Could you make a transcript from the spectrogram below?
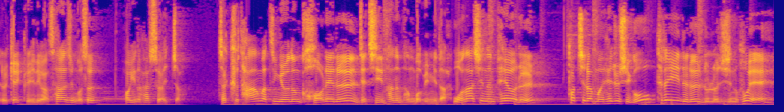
이렇게 grid가 사라진 것을 확인을 할 수가 있죠. 자, 그 다음 같은 경우는 거래를 이제 진입하는 방법입니다. 원하시는 pair를 터치를 한번 해주시고 trade를 눌러주신 후에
